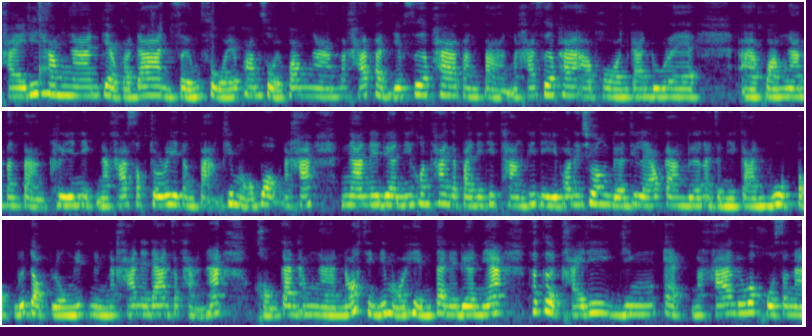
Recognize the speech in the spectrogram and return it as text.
ใครที่ทำงานเกี่ยวกับด้านเสริมสวยความสวยความงามนะคะ ตัดเย็บเสื้อผ้าต่างๆนะคะ เสื้อผ้าอาภรณ์การดูแลความงามต่างๆ คลินิกนะคะซ็อกจอรี่ต่างๆ ที่หมอบอกนะคะ งานในเดือนนี้ค่อนข้างจะไปในทิศทางที่ดี เพราะในช่วงเดือนที่แล้วกลางเดือนอาจจะมีการวูบตกหรือดรอปลงนิดนึงนะคะ ในด้านสถานะของการทำงานเนาะสิ่งที่หมอเห็นแต่ในเดือนนี้ถ้าเกิดใครที่ยิงแอดนะคะ หรือว่าโฆษณา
